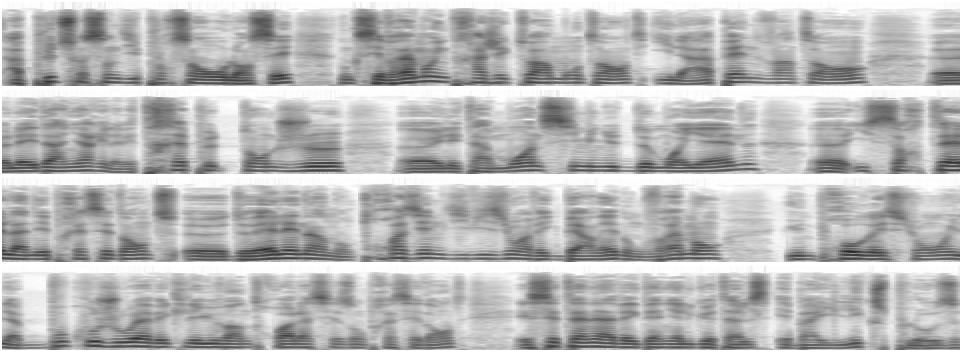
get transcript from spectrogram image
À plus de 70% au lancer. Donc c'est vraiment une trajectoire montante. Il a à peine 20 ans. L'année dernière, il avait très peu de temps de jeu. il était à moins de 6 minutes de moyenne. il sortait l'année précédente de LN1, donc 3 division avec Bernet. Donc vraiment une progression. Il a beaucoup joué avec les U23 la saison précédente. Et cette année avec Daniel Goethals, eh ben, il explose.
